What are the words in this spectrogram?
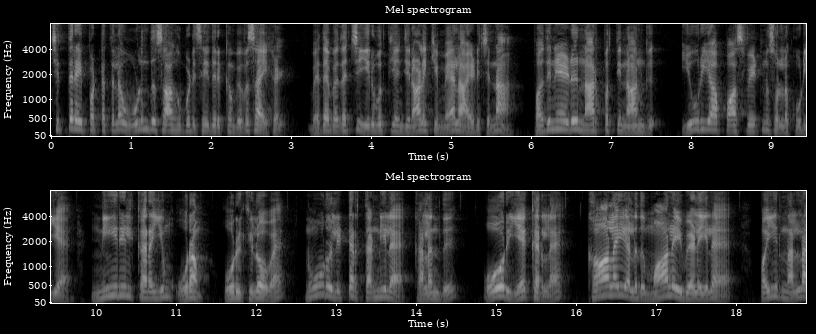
சித்திரை பட்டத்தில் உளுந்து சாகுபடி செய்திருக்கும் விவசாயிகள் விதை விதைச்சி இருபத்தி அஞ்சு நாளைக்கு மேலே ஆயிடுச்சுன்னா பதினேழு நாற்பத்தி நான்கு யூரியா பாஸ்பேட்னு சொல்லக்கூடிய நீரில் கரையும் உரம் ஒரு கிலோவை நூறு லிட்டர் தண்ணியில் கலந்து ஓர் ஏக்கரில் காலை அல்லது மாலை வேளையில் பயிர் நல்லா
